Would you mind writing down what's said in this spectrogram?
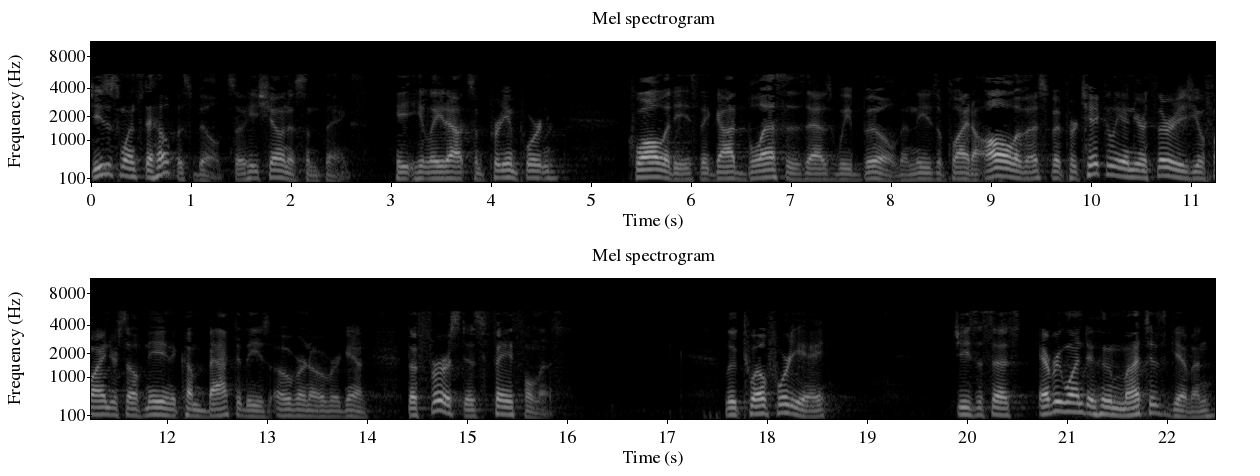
Jesus wants to help us build, so he's shown us some things. He, he laid out some pretty important qualities that God blesses as we build. And these apply to all of us, but particularly in your 30s, you'll find yourself needing to come back to these over and over again. The first is faithfulness. Luke 12:48 Jesus says, "Everyone to whom much is given,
